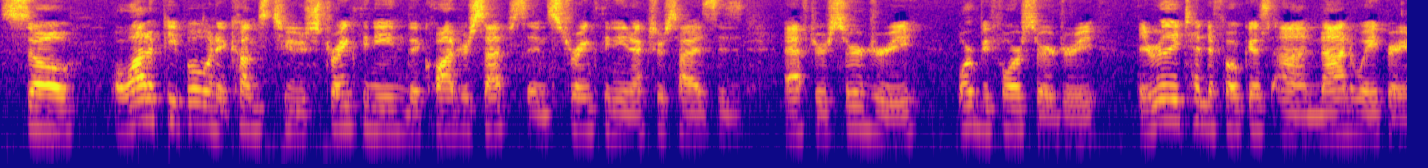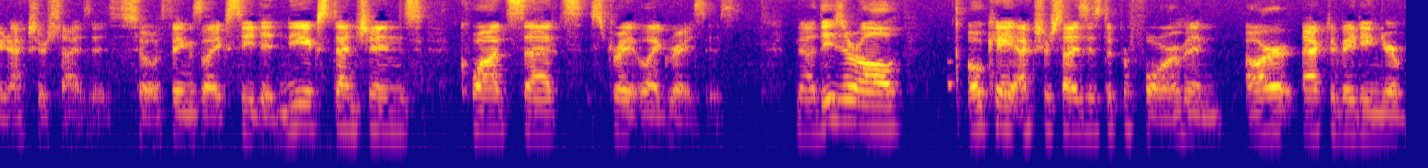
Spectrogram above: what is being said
So a lot of people, when it comes to strengthening the quadriceps and strengthening exercises after surgery or before surgery, they really tend to focus on non-weight bearing exercises. So things like seated knee extensions, quad sets, straight leg raises. Now these are all okay exercises to perform and are activating your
